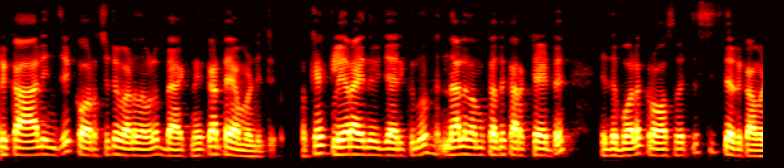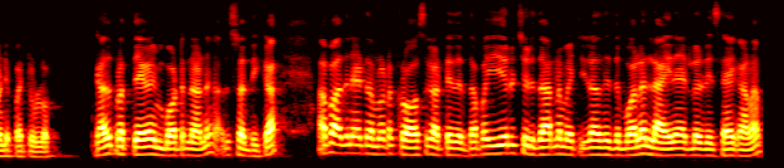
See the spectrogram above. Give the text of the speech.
ഒരു കാലിഞ്ച് കുറച്ചിട്ട് വേണം നമ്മൾ ബാക്ക് നെക്ക് കട്ട് ചെയ്യാൻ വേണ്ടിയിട്ട് ഓക്കെ ക്ലിയർ ആയെന്ന് വിചാരിക്കുന്നു. എന്നാലും നമുക്കത് കറക്റ്റായിട്ട് ഇതുപോലെ ക്രോസ് വെച്ച് സ്റ്റിച്ച് ചെയ്തെടുക്കാൻ വേണ്ടി പറ്റുള്ളൂ. അത് പ്രത്യേകം ഇമ്പോർട്ടന്റ് ആണ്. അത് ശ്രദ്ധിക്കുക. അപ്പോൾ അതിനായിട്ട് നമ്മളുടെ ക്രോസ് കട്ട് ചെയ്തെടുത്ത്. അപ്പോൾ ഈ ഒരു ചുരിദാറിന്റെ മെറ്റീരിയൽ ഇതുപോലെ ലൈനായിട്ടുള്ള ഡിസൈൻ കാണാം.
